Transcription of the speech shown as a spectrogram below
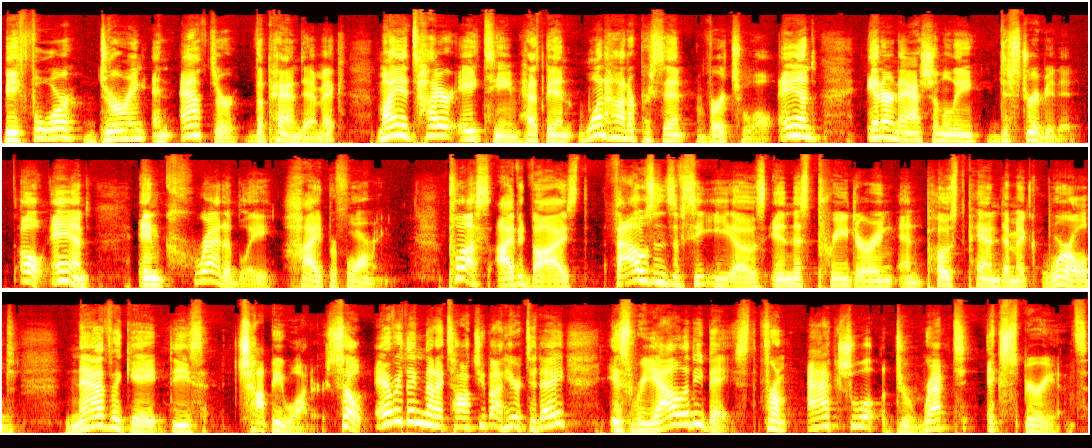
before, during, and after the pandemic, my entire A team has been 100% virtual and internationally distributed. Oh, and incredibly high performing. Plus, I've advised thousands of CEOs in this pre, during, and post pandemic world navigate these choppy waters. So, everything that I talked to you about here today is reality based from actual direct experience,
